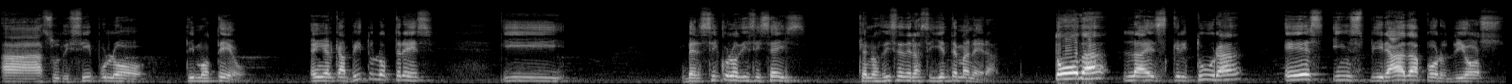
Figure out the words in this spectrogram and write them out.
a su discípulo Timoteo. En el capítulo 3 y versículo 16, que nos dice de la siguiente manera, toda la escritura es inspirada por Dios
